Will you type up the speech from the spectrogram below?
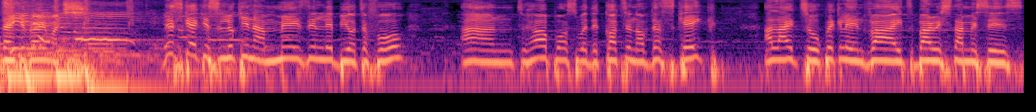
Thank you very much. This cake is looking amazingly beautiful. And to help us with the cutting of this cake, I'd like to quickly invite Barrister Mrs.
